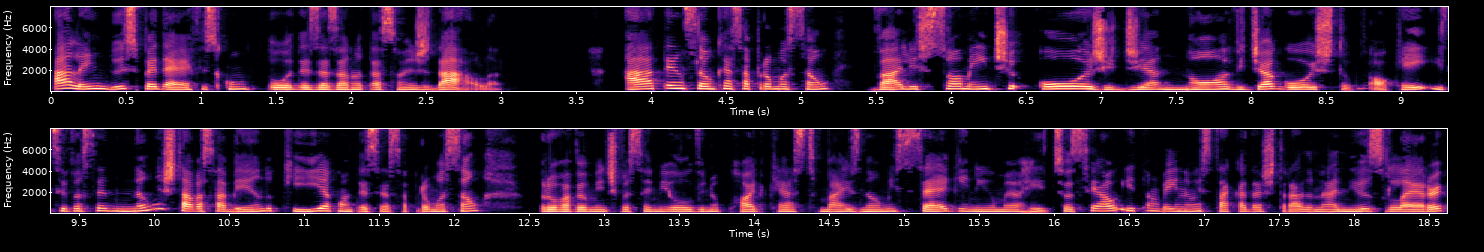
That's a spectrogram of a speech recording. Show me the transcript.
além dos PDFs com todas as anotações da aula. Atenção que essa promoção vale somente hoje, dia 9 de agosto, ok? E se você não estava sabendo que ia acontecer essa promoção, provavelmente você me ouve no podcast, mas não me segue em nenhuma rede social e também não está cadastrado na newsletter.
